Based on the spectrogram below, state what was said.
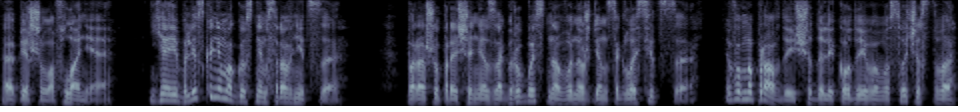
опешила Флания. «Я и близко не могу с ним сравниться. Прошу прощения за грубость, но вынужден согласиться. Вам и правда еще далеко до его высочества,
